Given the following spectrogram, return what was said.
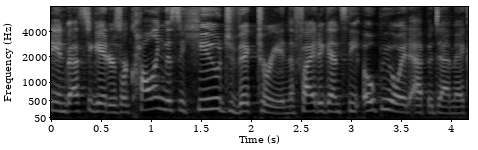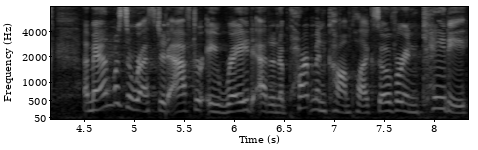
Investigators are calling this a huge victory in the fight against the opioid epidemic. A man was arrested after a raid at an apartment complex over in Katy.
